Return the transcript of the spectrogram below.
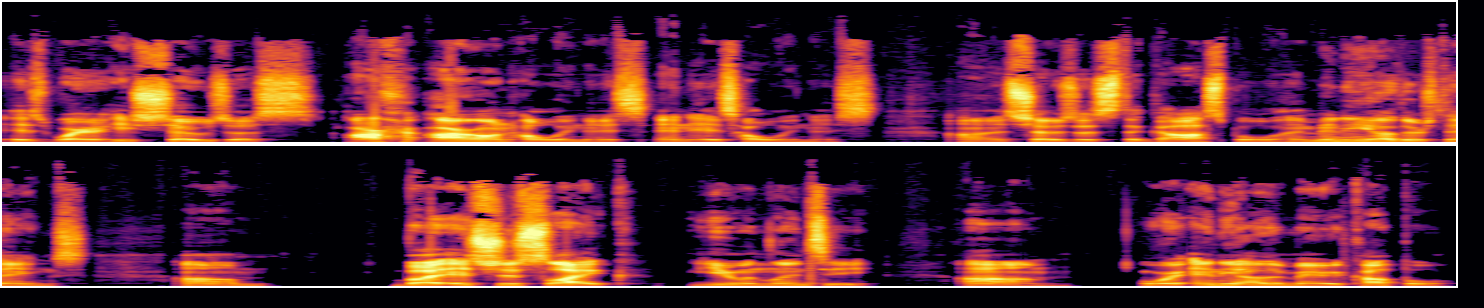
Is where He shows us our our unholiness and His holiness. Uh, it shows us the gospel and many other things. Um, but it's just like you and Lindsay, um, or any other married couple.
